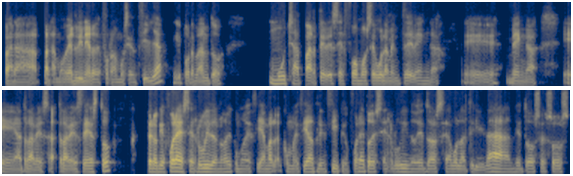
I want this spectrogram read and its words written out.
para, para mover dinero de forma muy sencilla y, por tanto, mucha parte de ese FOMO seguramente venga, eh, venga eh, a, través, a través de esto, pero que fuera ese ruido, ¿no? como, decía, como decía al principio, fuera de todo ese ruido, de toda esa volatilidad, de todos esos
